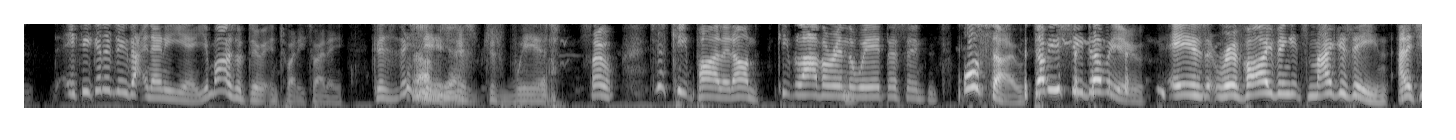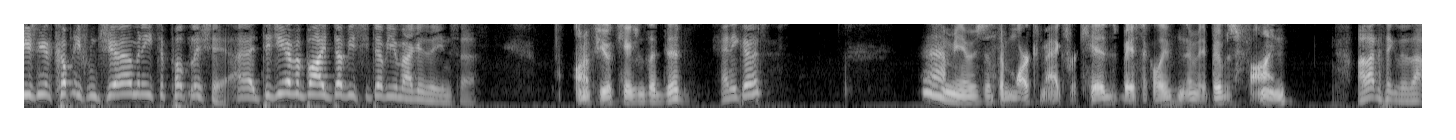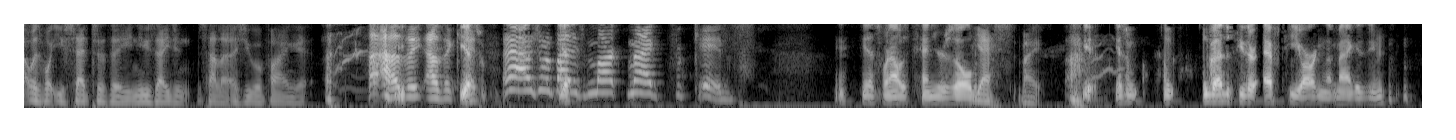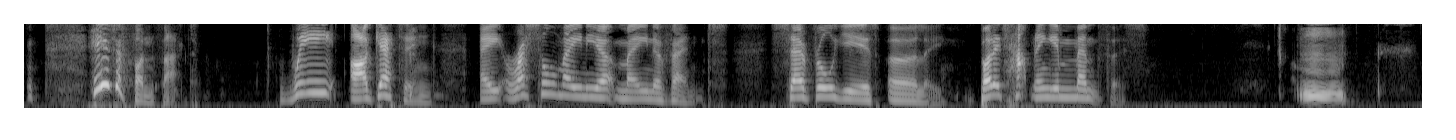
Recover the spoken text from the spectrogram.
if you're gonna do that in any year, you might as well do it in 2020 because this Oh, year's yeah. just just weird. So just keep piling on, keep lathering the weirdness in. Also, WCW is reviving its magazine, and it's using a company from Germany to publish it. Uh, did you ever buy WCW magazine, sir? On a few occasions, I did. Any good? Eh, I mean, it was just a mark mag for kids, basically. I mean, it was fine. I like to think that that was what you said to the newsagent seller as you were buying it. as a as a kid. Yes. Hey, I just want to buy Yes. this Mark Mag for kids. Yes, when I was 10 years old. Yes, mate. Yeah, yes, I'm, I'm, I'm glad to see their FTR in the magazine. Here's a fun fact. We are getting a WrestleMania main event several years early, but it's happening in Memphis. Mm,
